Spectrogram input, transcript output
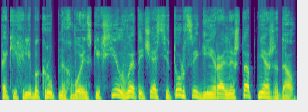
Каких-либо крупных воинских сил в этой части Турции генеральный штаб не ожидал.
